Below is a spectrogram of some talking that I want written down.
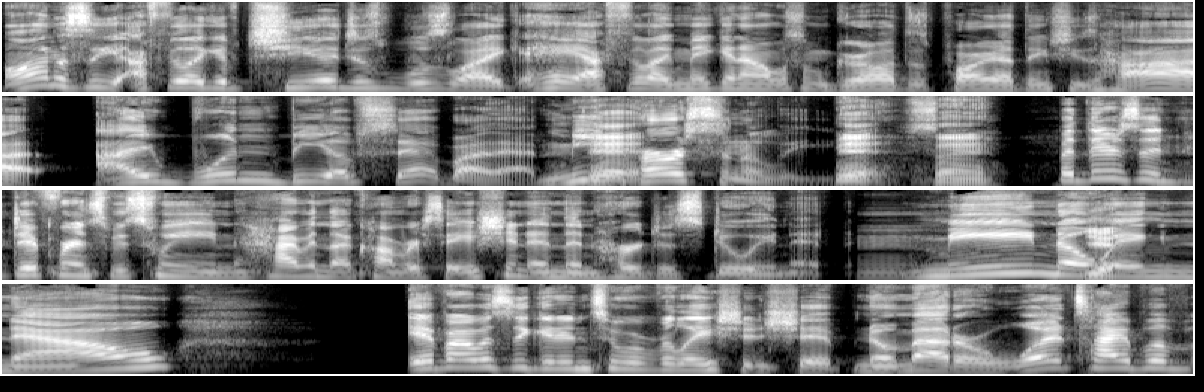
honestly, I feel like if Chia just was like, hey, I feel like making out with some girl at this party, I think she's hot, I wouldn't be upset by that. Me Yeah. personally. Yeah, same. But there's a difference between having that conversation and then her just doing it. Mm. Me knowing now, if I was to get into a relationship, no matter what type of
